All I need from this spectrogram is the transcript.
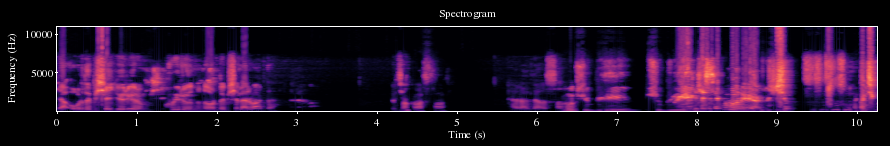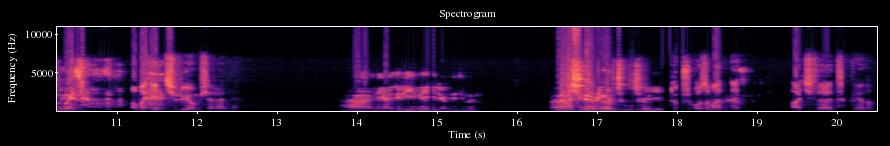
Ya orada bir şey görüyorum. Kuyruğunun orada bir şeyler var da. Öteki Bak aslan. Herhalde aslan. Ama şu büyüğü, şu büyüğü Büyük kesek var ya. Üç yıl açıkmayız. Ama et çürüyormuş herhalde. Ha yerleri yemeye geliyor değil mi? Ben aşkına ölüyorum. Söyleyeyim. Dur o zaman açlığa tıklayalım.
